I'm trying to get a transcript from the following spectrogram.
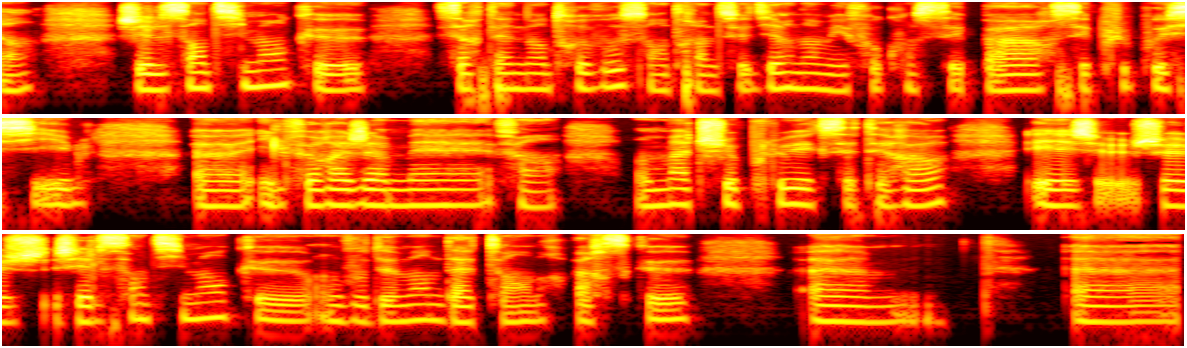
Hein. J'ai le sentiment que certaines d'entre vous sont en train de se dire: «Non mais il faut qu'on se sépare, c'est plus possible, heu, il fera jamais, enfin, on matche plus» et cetera et je je j'ai le sentiment qu'on vous demande d'attendre parce que, hem, heu,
